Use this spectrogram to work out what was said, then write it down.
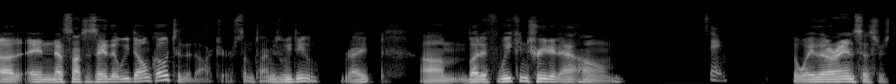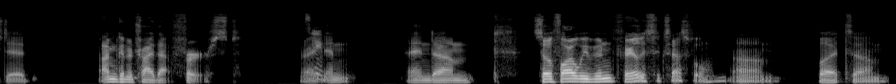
uh, and that's not to say that we don't go to the doctor. Sometimes we do, right? Um but if we can treat it at home, same. The way that our ancestors did, I'm going to try that first. Right. Same. And, and, um, so far we've been fairly successful. Um, but, um,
